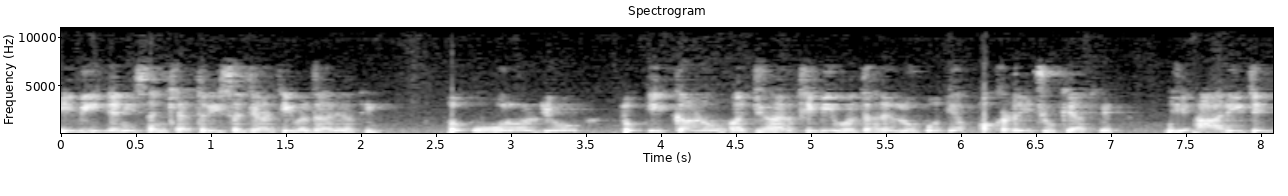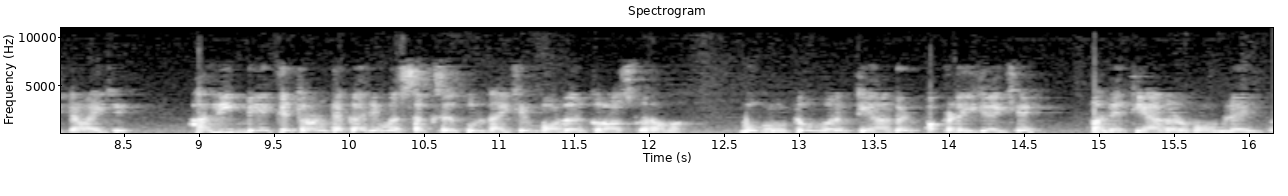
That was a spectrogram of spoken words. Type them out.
એવી એની સંખ્યા ત્રીસ હજારથી વધારે હતી. તો ઓવરઓલ જો, તો એકાણું હજારથી બી વધારે લોકો ત્યાં પકડાઈ ચુક્યા છે, જે આ રીતે જવાય છે. ખાલી બે કે ત્રણ ટકા જ સક્સેસફુલ થાય છે બોર્ડર ક્રોસ કરવામાં. બહુ મોટો વર્ગ ત્યાં આગળ પકડાઈ જાય છે અને ત્યાં આગળ હોમલેન્ડ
